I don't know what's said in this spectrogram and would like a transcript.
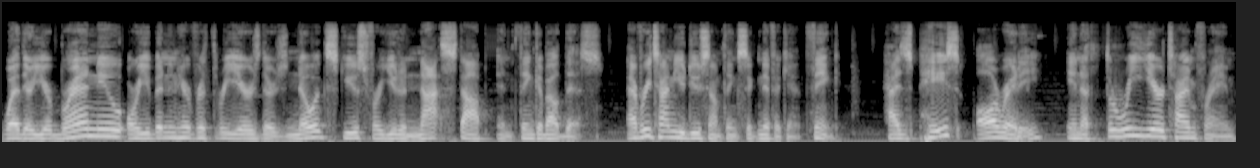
Whether you're brand new or you've been in here for three years, there's no excuse for you to not stop and think about this. Every time you do something significant, think, has Pace already in a three-year time frame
